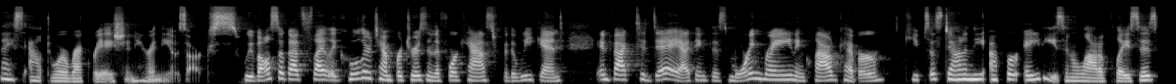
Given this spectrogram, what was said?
nice outdoor recreation here in the Ozarks. We've also got slightly cooler temperatures in the forecast for the weekend. In fact, today, I think this morning rain and cloud cover keeps us down in the upper 80s in a lot of places,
